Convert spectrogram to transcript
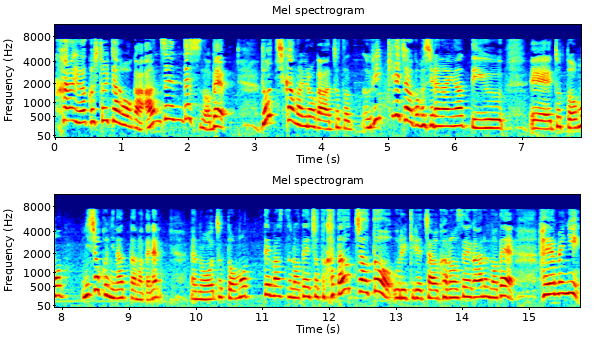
から予約しといた方が安全ですのでどっちかの色がちょっと売り切れちゃうかもしれないなっていう、えー、ちょっと思2色になったのでね。あのちょっと思ってますのでちょっと偏っちゃうと売り切れちゃう可能性があるので早めに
